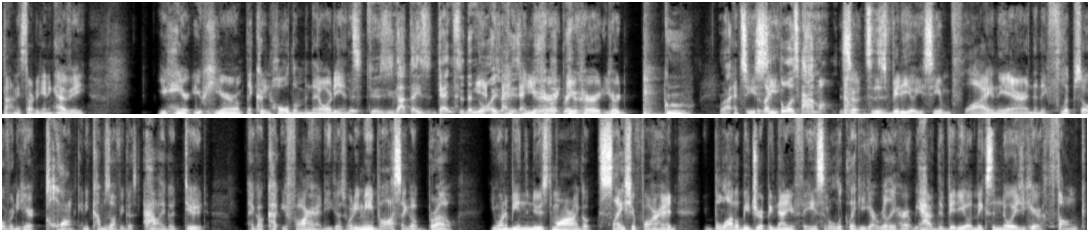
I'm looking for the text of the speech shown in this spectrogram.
Donnie started getting heavy, you hear you hear him. They couldn't hold him in the audience. he's got the, he's denser than Yeah, noise. and, and you he's heard you heard you heard goo. right. And so you it's see like Thor's hammer. so so this video you see him fly in the air and then he flips over and you hear clunk and he comes off. He goes, "Ow!" I go, "Dude," I go, "Cut your forehead." He goes, "What do you mean, boss?" I go, "Bro, you want to be in the news tomorrow?" I go, "Slice your forehead." Blood will be dripping down your face. It'll look like you got really hurt. We have the video. It makes a noise. You hear a thunk.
